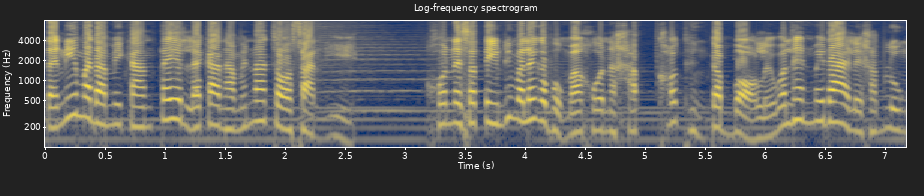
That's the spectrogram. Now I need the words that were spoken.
แต่นี่มาดันมีการเต้นและการทำให้หน้าจอสั่นอีก คนในสตรีมที่มาเล่นกับผมบางคนนะครับเขาถึงกับบอกเลยว่าเล่นไม่ได้เลยครับลุง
